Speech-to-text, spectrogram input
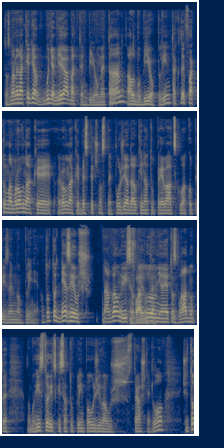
To znamená, keď ja budem vyrábať ten biometán alebo bioplyn, tak de facto mám rovnaké, rovnaké bezpečnostné požiadavky na tú prevádzku ako pri zemnom plyne. A toto dnes je už na veľmi vysokej úrovni a je to zvládnuté, lebo historicky sa tu plyn používa už strašne dlho. Čiže to,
